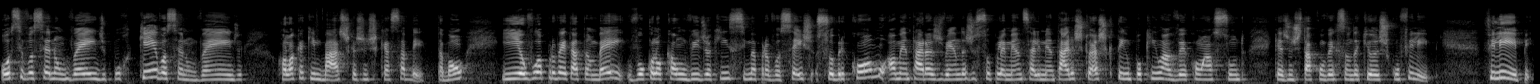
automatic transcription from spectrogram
Ou se você não vende, por que você não vende? Coloca aqui embaixo que a gente quer saber, tá bom? E eu vou aproveitar também, vou colocar um vídeo aqui em cima para vocês sobre como aumentar as vendas de suplementos alimentares, que eu acho que tem um pouquinho a ver com o assunto que a gente está conversando aqui hoje com o Felipe. Felipe,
